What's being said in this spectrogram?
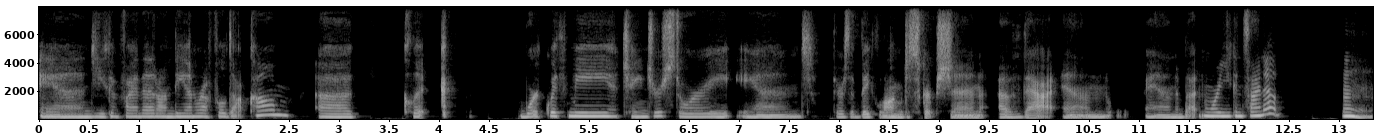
And you can find that on theunruffled.com. Uh, click work with me, change your story, and there's a big long description of that and and a button where you can sign up. Mm,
